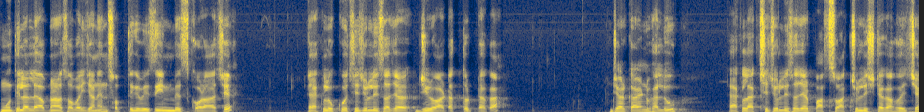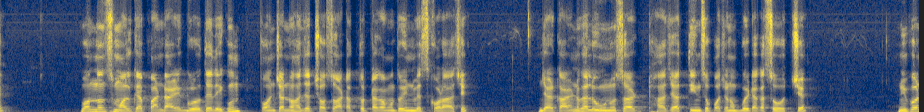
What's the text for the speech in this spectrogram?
মতিলালে আপনারা সবাই জানেন, সবথেকে বেশি ইনভেস্ট করা আছে এক লক্ষ ছেচল্লিশ হাজার জিরো আটাত্তর টাকা। যার কারেন্ট ভ্যালু এক লাখ ছেচল্লিশ হাজার পাঁচশো আটচল্লিশ টাকা হয়েছে। Bandhan small cap fund direct গ্রোথে দেখুন, পঞ্চান্ন হাজার ছশো আটাত্তর টাকা মতো ইনভেস্ট করা আছে। যার কারেন্ট ভ্যালু উনষাট হাজার তিনশো পঁচানব্বই টাকা শো হচ্ছে। Nippon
